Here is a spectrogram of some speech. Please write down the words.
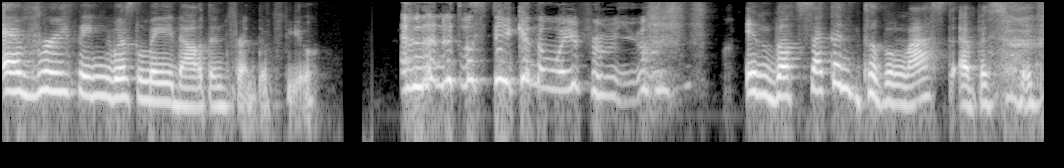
Everything was laid out in front of you. And then it was taken away from you. in the second to the last episode.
